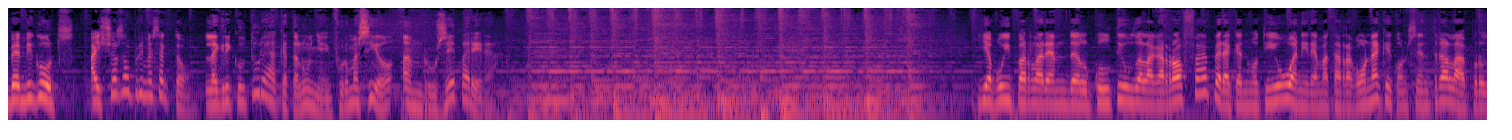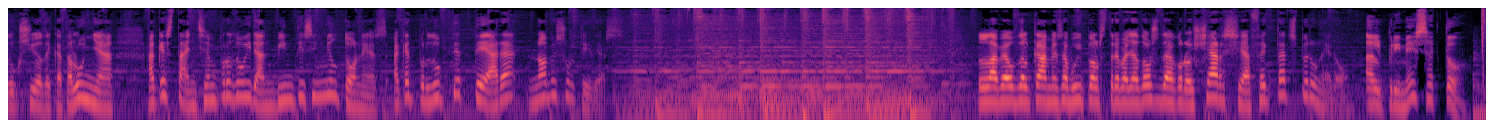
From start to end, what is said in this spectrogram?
Benvinguts. Això és el primer sector. L'agricultura a Catalunya Informació amb Roser Parera. I avui parlarem del cultiu de la garrofa. Per aquest motiu anirem a Tarragona, que concentra la producció de Catalunya. Aquest any se'n produiran 25.000 tones. Aquest producte té ara noves sortides. La veu del camp és avui pels treballadors d'Agroxarxa afectats per un ERO. El primer sector.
